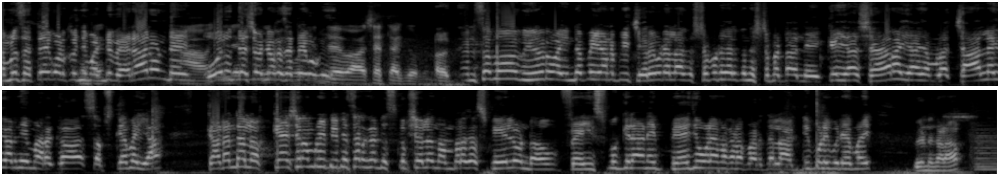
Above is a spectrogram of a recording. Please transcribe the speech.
നമ്മൾ സെറ്റ് ആയി കൊടുക്കും. വണ്ടി വരാനുണ്ട്. ഒരു ഉദ്ദേശം ഒക്കെ സെറ്റ് ആയി കൊടുക്കും. വീട് വൈൻഡപ്പ് ചെയ്യാണ് ഈ ചെറിയ വീട് എല്ലാവർക്കും ഇഷ്ടപ്പെട്ടവർക്കും ഇഷ്ടപ്പെട്ടാൽ ലൈക്ക് ചെയ്യുക ഷെയർ ചെയ്യുക നമ്മളെ ചാനലിലേക്ക് കാണുന്ന മറക്കുക സബ്സ്ക്രൈബ് ചെയ്യുക കടന്റെ ലൊക്കേഷൻ നമ്മൾ ഡീറ്റെയിൽസ് ഒക്കെ ഡിസ്ക്രിപ്ഷനിലും നമ്പറൊക്കെ സ്ക്രീനിലും ഉണ്ടാവും ഫേസ്ബുക്കിലാണ് ഈ പേജ് പോലെ നമ്മൾ അടുത്തുള്ള അടിപൊളി വീഡിയോ വീണ്ടും കാണാം.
